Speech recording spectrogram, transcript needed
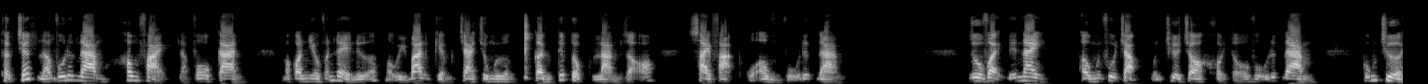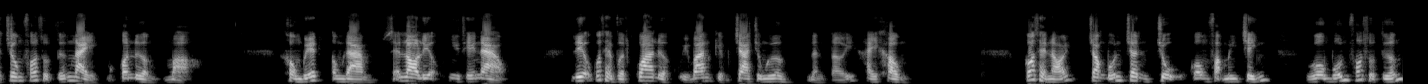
Thực chất là ông Vũ Đức Đam không phải là vô can, mà còn nhiều vấn đề nữa mà Ủy ban Kiểm tra Trung ương cần tiếp tục làm rõ sai phạm của ông Vũ Đức Đam. Dù vậy đến nay, ông Nguyễn Phú Trọng vẫn chưa cho khởi tố Vũ Đức Đam, cũng chưa cho ông Phó Thủ tướng này một con đường mở. Không biết ông Đam sẽ lo liệu như thế nào, liệu có thể vượt qua được Ủy ban Kiểm tra Trung ương lần tới hay không? Có thể nói trong bốn chân trụ của ông Phạm Minh Chính gồm bốn phó thủ tướng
